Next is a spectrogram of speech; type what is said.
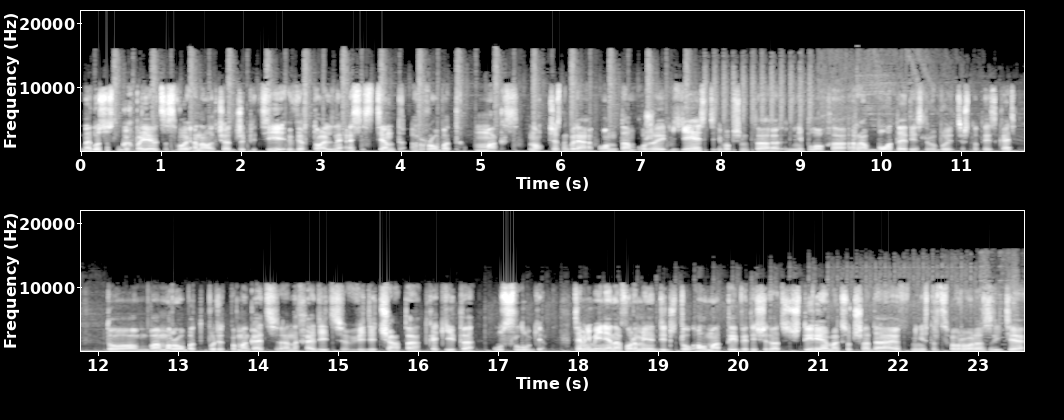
На госуслугах появится свой аналог чат GPT, виртуальный ассистент робот Макс. Ну, честно говоря, он там уже есть и, в общем-то, неплохо работает, если вы будете что-то искать то вам робот будет помогать находить в виде чата какие-то услуги. Тем не менее, на форуме Digital Almaty 2024 Максут Шадаев, министр цифрового развития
